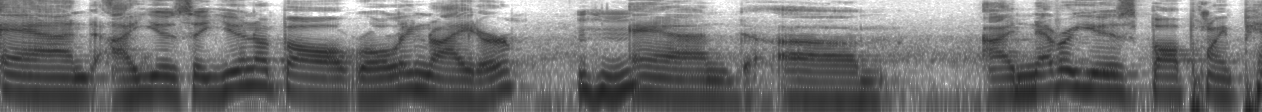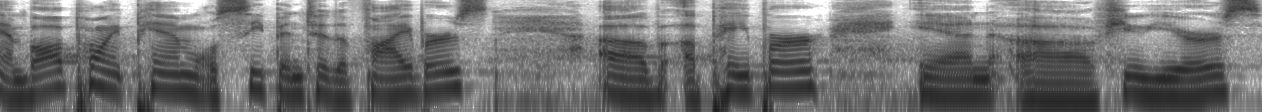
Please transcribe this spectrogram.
And I use a Uniball rolling writer, and um, I never use ballpoint pen. Ballpoint pen will seep into the fibers of a paper in a few years.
